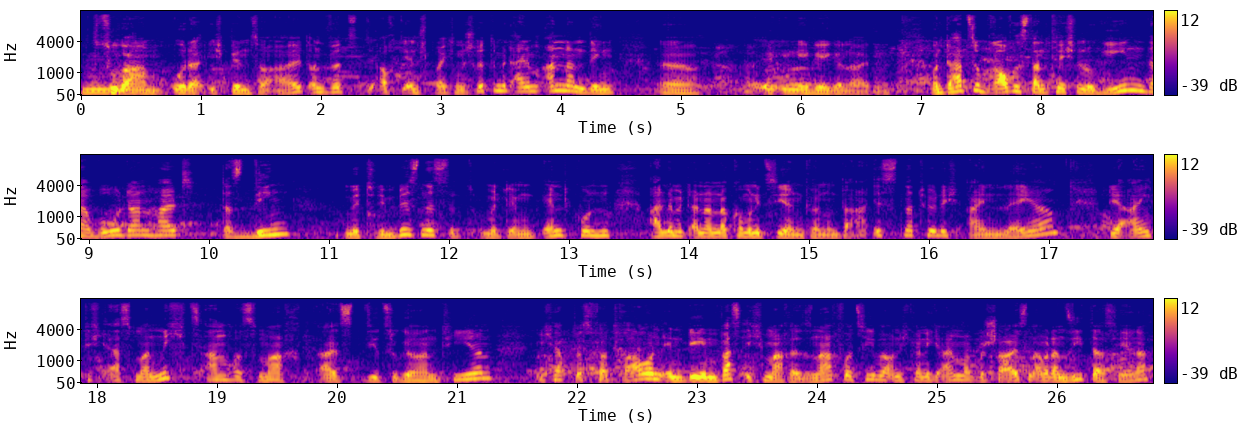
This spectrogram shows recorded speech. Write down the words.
mhm. zu warm oder ich bin zu alt und wird auch die entsprechenden Schritte mit einem anderen Ding äh, in die Wege leiten. Und dazu braucht es dann Technologien, da wo dann halt das Ding mit dem Business, mit dem Endkunden alle miteinander kommunizieren können. Und da ist natürlich ein Layer, der eigentlich erstmal nichts anderes macht, als dir zu garantieren, ich habe das Vertrauen in dem, was ich mache, ist nachvollziehbar und ich kann nicht einmal bescheißen, aber dann sieht das jeder,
